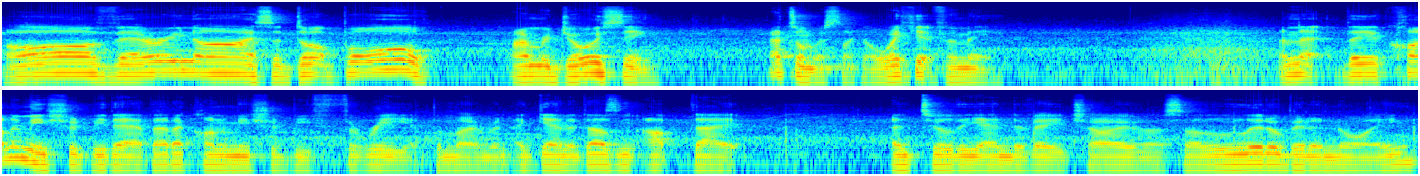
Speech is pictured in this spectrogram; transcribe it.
Oh, very nice. A dot ball. I'm rejoicing. That's almost like a wicket for me. And that the economy should be there. That economy should be three at the moment. Again, it doesn't update until the end of each over, so a little bit annoying.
